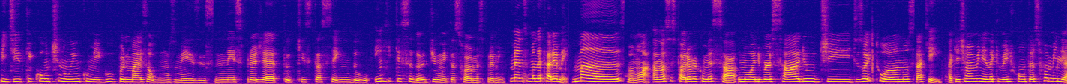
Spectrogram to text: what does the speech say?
pedir que continuem comigo por mais alguns meses nesse projeto que está sendo enriquecedor de muitas formas para mim, menos monetariamente. Mas, vamos lá. A nossa história vai começar no aniversário de 18 anos da Kate. A Kate é uma menina que vem de contexto familiar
